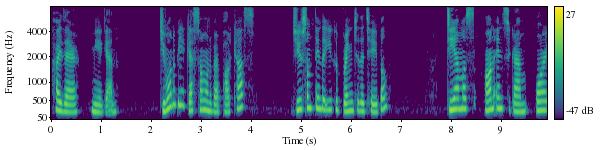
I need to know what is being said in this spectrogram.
Hi there, me again. Do you want to be a guest on one of our podcasts? Do you have something that you could bring to the table? DM us on Instagram or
